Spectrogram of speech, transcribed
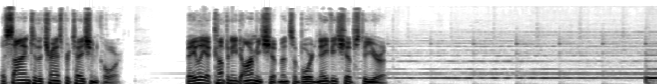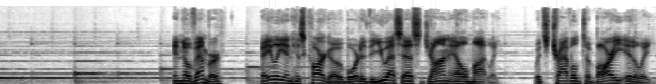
assigned to the Transportation Corps. Bailey accompanied Army shipments aboard Navy ships to Europe. In November, Bailey and his cargo boarded the USS John L. Motley, which traveled to Bari, Italy,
